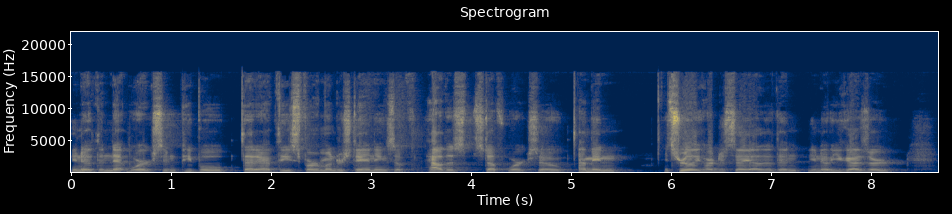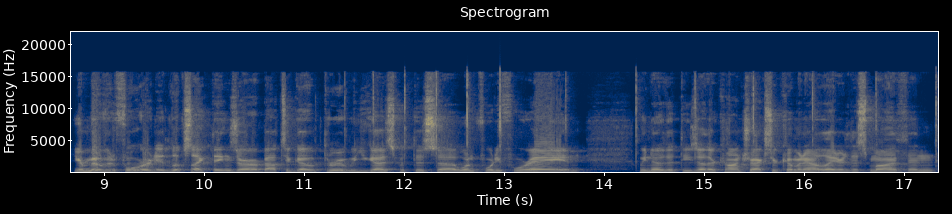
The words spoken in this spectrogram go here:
you know, the networks and people that have these firm understandings of how this stuff works. So, I mean, it's really hard to say other than, you know, you guys are you're moving forward. It looks like things are about to go through with you guys with this uh, 144A, and we know that these other contracts are coming out later this month. And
